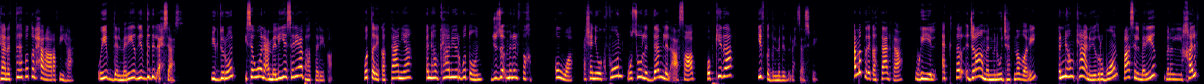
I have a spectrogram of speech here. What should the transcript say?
كانت تهبط الحرارة فيها ويبدأ المريض يفقد الإحساس. ويقدرون يسوون عملية سريعة بهالطريقة. والطريقة الثانية أنهم كانوا يربطون جزء من الفخذ قوة عشان يوقفون وصول الدم للأعصاب وبكذا يفقد المريض الإحساس فيه. أما الطريقة الثالثة وهي الأكثر إجراما من وجهة نظري أنهم كانوا يضربون رأس المريض من الخلف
